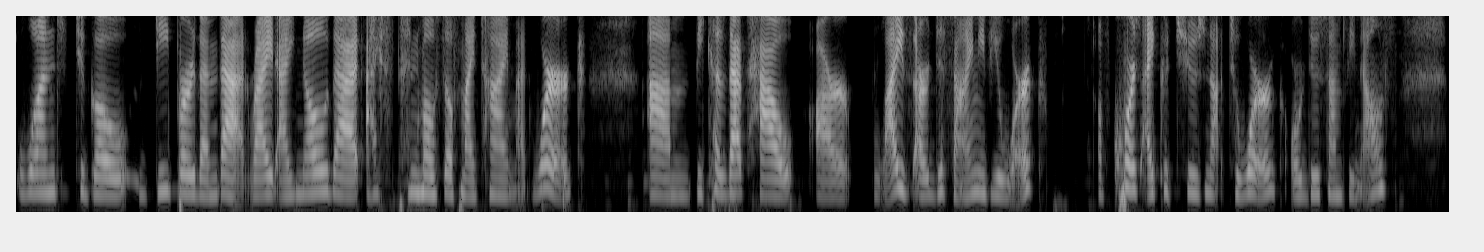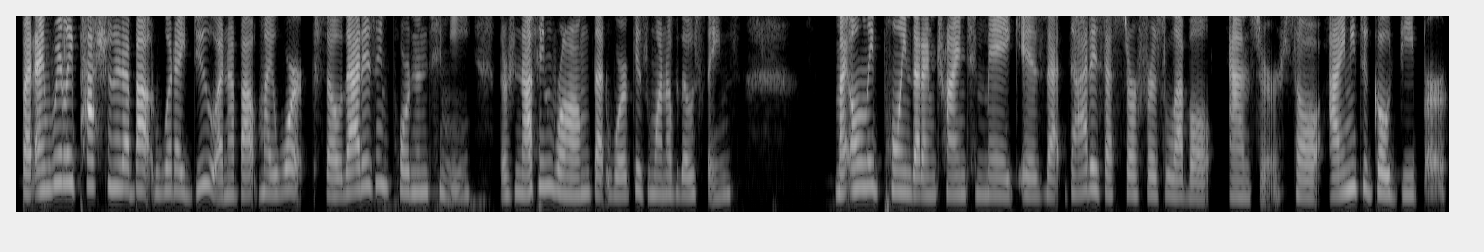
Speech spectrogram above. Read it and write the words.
want to go deeper than that, right? I know that I spend most of my time at work um, because that's how our lives are designed if you work. Of course, I could choose not to work or do something else, but I'm really passionate about what I do and about my work. So that is important to me. There's nothing wrong that work is one of those things. My only point that I'm trying to make is that that is a surface level answer. So I need to go deeper.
